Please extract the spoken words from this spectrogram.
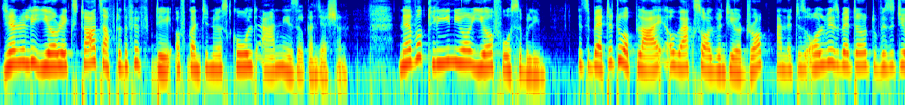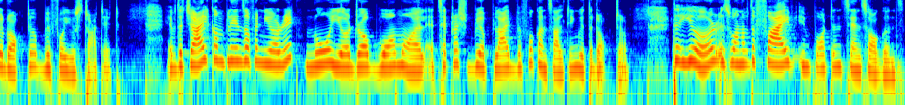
Generally, earache starts after the fifth day of continuous cold and nasal congestion. Never clean your ear forcibly. It's better to apply a wax solvent eardrop, and it is always better to visit your doctor before you start it. If the child complains of an earache, no eardrop, warm oil, etc. should be applied before consulting with the doctor. The ear is one of the five important sense organs,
